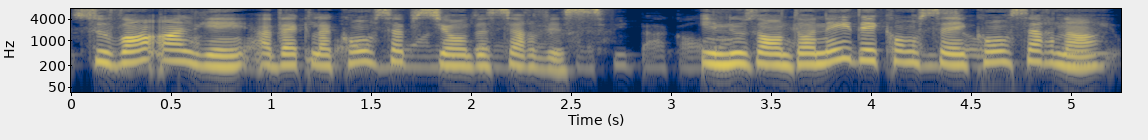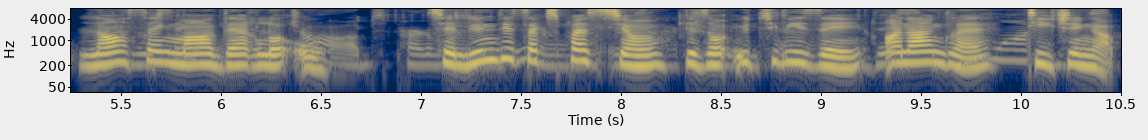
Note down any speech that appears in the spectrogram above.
souvent en lien avec la conception de services. Ils nous ont donné des conseils concernant l'enseignement vers le haut. C'est l'une des expressions qu'ils ont utilisées en anglais, teaching up.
